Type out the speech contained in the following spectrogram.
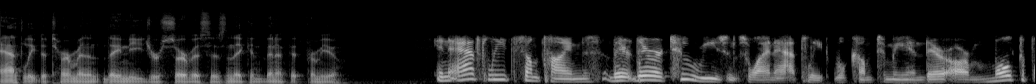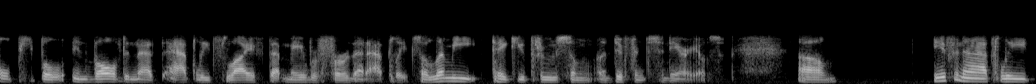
athlete determine they need your services and they can benefit from you? In athletes, sometimes there there are two reasons why an athlete will come to me, and there are multiple people involved in that athlete's life that may refer that athlete. So let me take you through some uh, different scenarios. Um, if an athlete,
